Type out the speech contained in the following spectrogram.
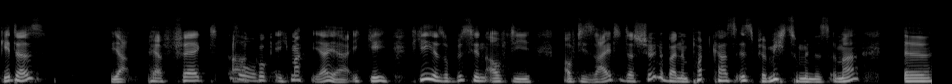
Geht das? Ja, perfekt. Ah, So. guck, ich mach, ja, ja, ich gehe ich geh hier so ein bisschen auf die, auf die Seite. Das Schöne bei einem Podcast ist, für mich zumindest immer, äh,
